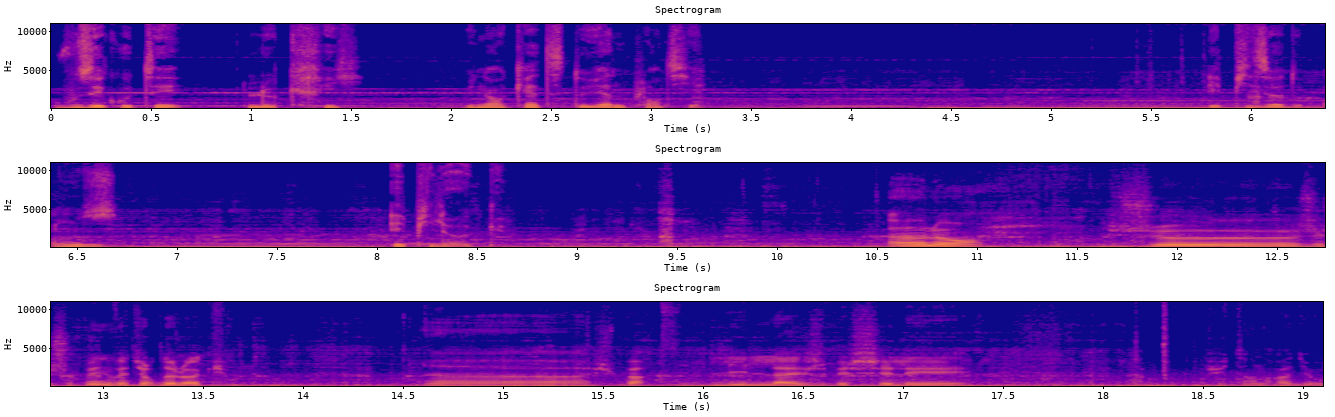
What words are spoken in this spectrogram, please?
Vous écoutez Le Cri, une enquête de Yann Plantier. Épisode 11 Épilogue. Alors, je j'ai chopé une voiture de loc. Euh, je suis parti de Lille là et je vais chez les putain de radio.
